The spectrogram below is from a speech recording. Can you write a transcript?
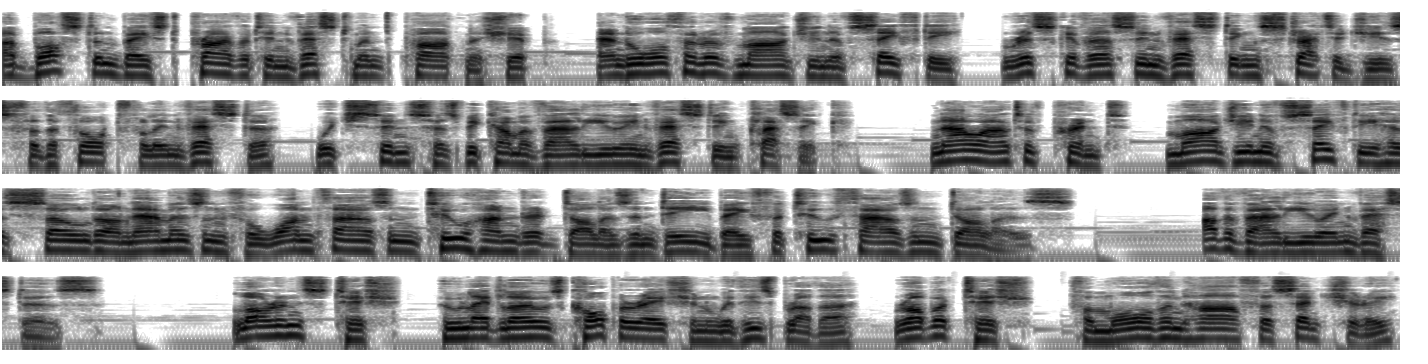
a Boston-based private investment partnership, and author of Margin of Safety, Risk-Averse Investing Strategies for the Thoughtful Investor, which since has become a value investing classic. Now out of print, Margin of Safety has sold on Amazon for $1,200 and eBay for $2,000. Other value investors Lawrence Tisch, who led Loews Corporation with his brother, Robert Tisch, for more than half a century,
